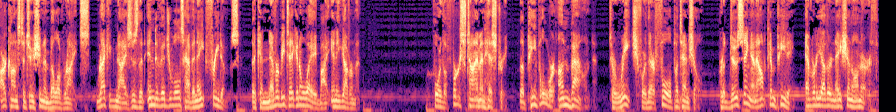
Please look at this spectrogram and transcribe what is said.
our Constitution and Bill of Rights recognizes that individuals have innate freedoms that can never be taken away by any government. For the first time in history, the people were unbound to reach for their full potential, producing and outcompeting every other nation on earth.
